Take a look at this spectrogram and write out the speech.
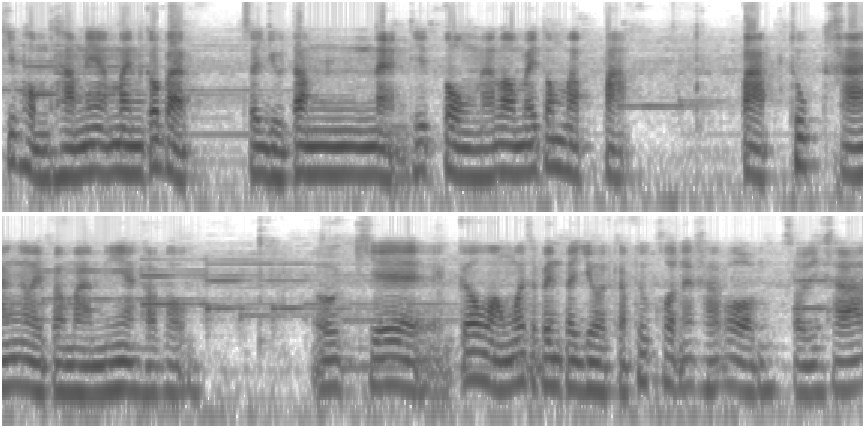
ที่ผมทำเนี่ย มันก็แบบจะอยู่ตำแหน่งที่ตรงนะ เราไม่ต้องมาปรับปรับทุกครั้งอะไรประมาณนี้ครับผม โอเค ก็หวังว่าจะเป็นประโยชน์กับทุกคนนะครับผม สวัสดีครับ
